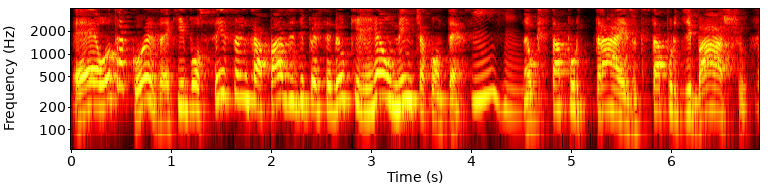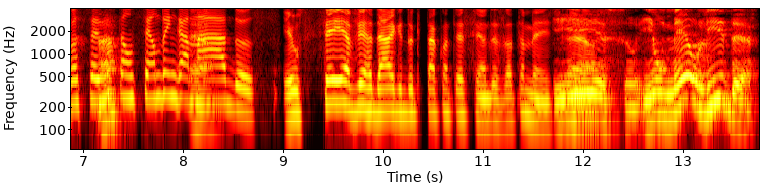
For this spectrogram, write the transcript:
é outra coisa. É que vocês são incapazes de perceber o que realmente acontece. Uhum. Né? O que está por trás, o que está por debaixo. Vocês né? estão sendo enganados. É. Eu sei a verdade do que está acontecendo, exatamente. É. Isso. É. E o meu líder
